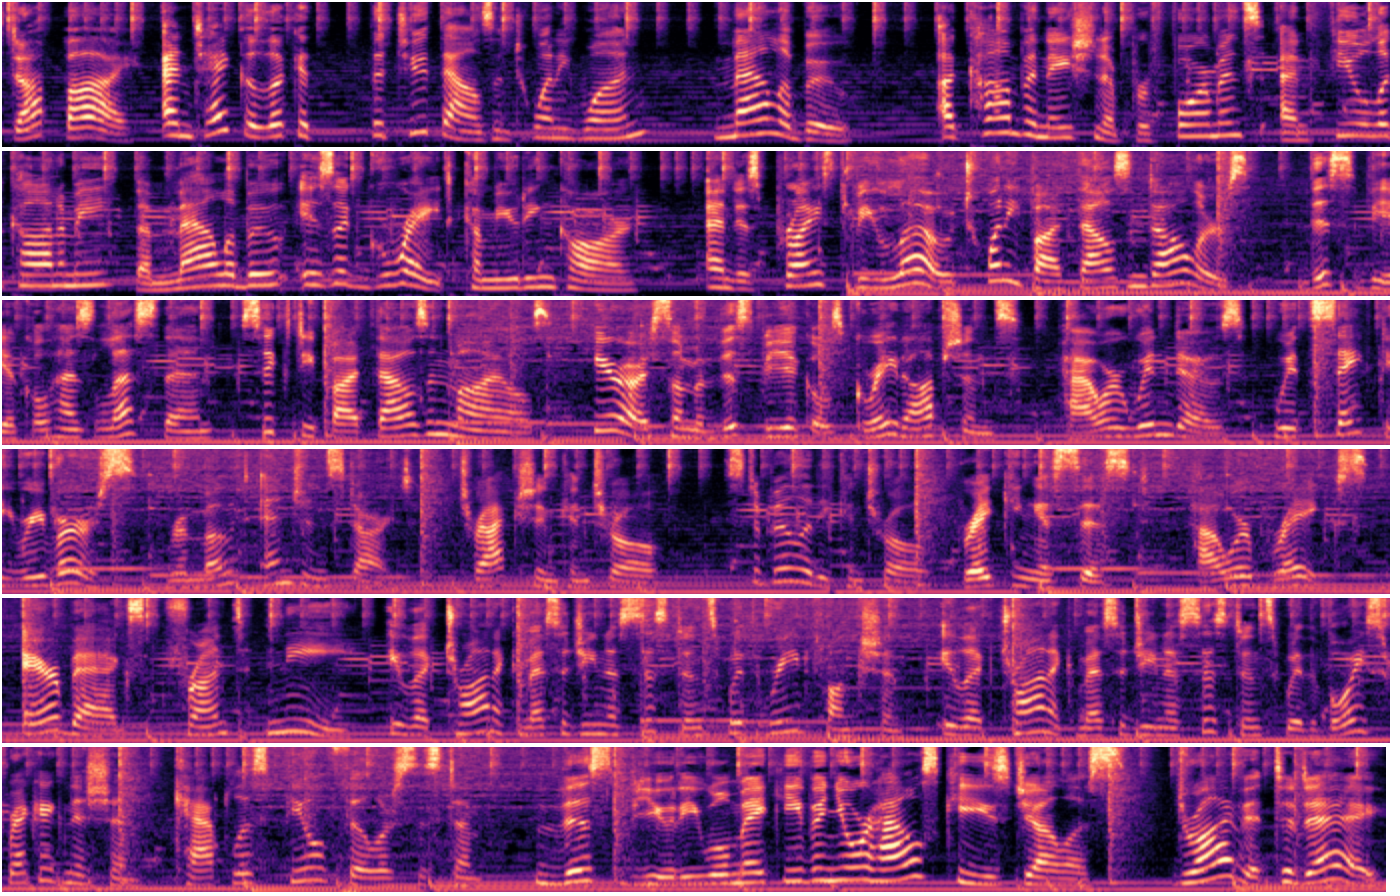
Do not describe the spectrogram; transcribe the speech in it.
Stop by and take a look at the 2021 Malibu. A combination of performance and fuel economy, the Malibu is a great commuting car and is priced below $25,000. This vehicle has less than 65,000 miles. Here are some of this vehicle's great options. Power windows with safety reverse, remote engine start, traction control, stability control, braking assist, power brakes, airbags, front knee, electronic messaging assistance with read function, electronic messaging assistance with voice recognition, capless fuel filler system. This beauty will make even your house keys jealous. Drive it today.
